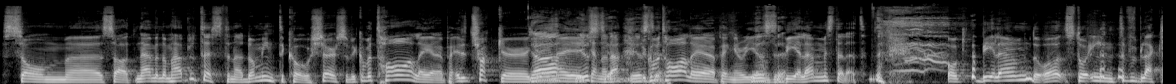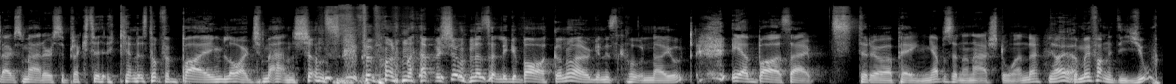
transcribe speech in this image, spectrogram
Som eh, sa att nej men de här protesterna de är inte kosher så vi kommer ta alla era pengar. Trucker-grejerna Ja, i Kanada? det, vi kommer det. ta alla era pengar och ge dem till. BLM istället. Och BLM då står inte för Black Lives Matters i praktiken. Det står för Buying Large Mansions. För vad de här personerna som ligger bakom de här organisationerna har gjort är bara så här strö pengar på sina närstående. Ja, ja. De har ju fan inte gjort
